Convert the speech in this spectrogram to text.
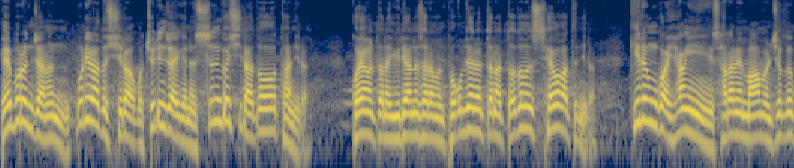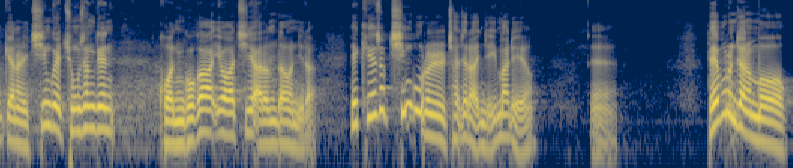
배부른 자는 뿔이라도 싫어하고 줄인 자에게는 쓴 것이라도 다니라. 고향을 떠나 유리하는 사람은 보금자리를 떠나 떠도는 새와 같으니라. 기름과 향이 사람의 마음을 즐겁게 하나니 친구의 충성된 권고가 이와 같이 아름다우니라. 계속 친구를 찾으라 이제 이 말이에요. 예. 배부른 자는 뭐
